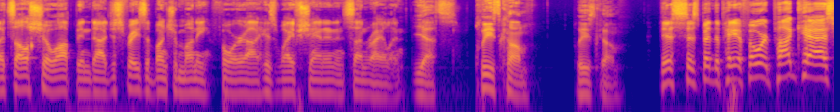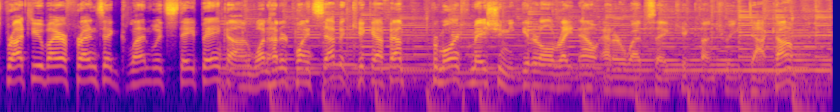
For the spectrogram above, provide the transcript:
Let's all show up and uh, just raise a bunch of money for uh, his wife, Shannon, and son, Rylan. Yes, please come. please come. This has been the Pay It Forward podcast brought to you by our friends at Glenwood State Bank on 100.7 Kick FM. For more information, you can get it all right now at our website, kickcountry.com.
